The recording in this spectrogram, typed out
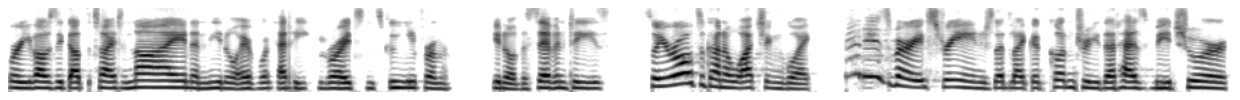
where you've obviously got the Title Nine and you know everyone had equal rights in school from you know the seventies. So you're also kind of watching going that is very strange that like a country that has made sure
